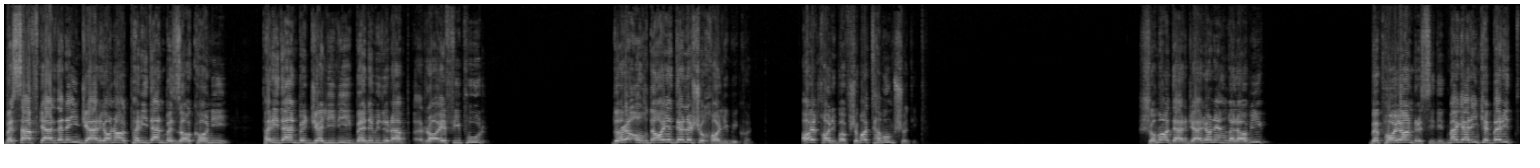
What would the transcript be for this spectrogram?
به صف کردن این جریانات پریدن به زاکانی پریدن به جلیلی به نمی‌دونم رائفی پور داره عقده های دلش رو خالی می‌کنه. آقای قالیباف شما تموم شدید. شما در جریان انقلابی به پایان رسیدید. مگر اینکه برید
